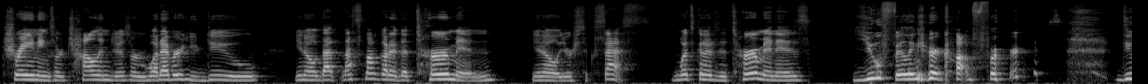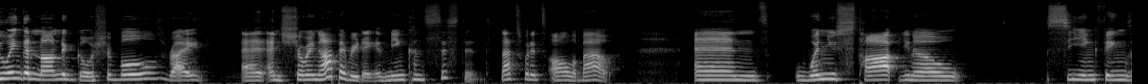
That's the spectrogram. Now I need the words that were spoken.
trainings or challenges or whatever you do, you know, that that's not going to determine, you know, your success. What's going to determine is you filling your cup first doing the non-negotiables, right? And, and showing up every day and being consistent. That's what it's all about. And when you stop, you know, seeing things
